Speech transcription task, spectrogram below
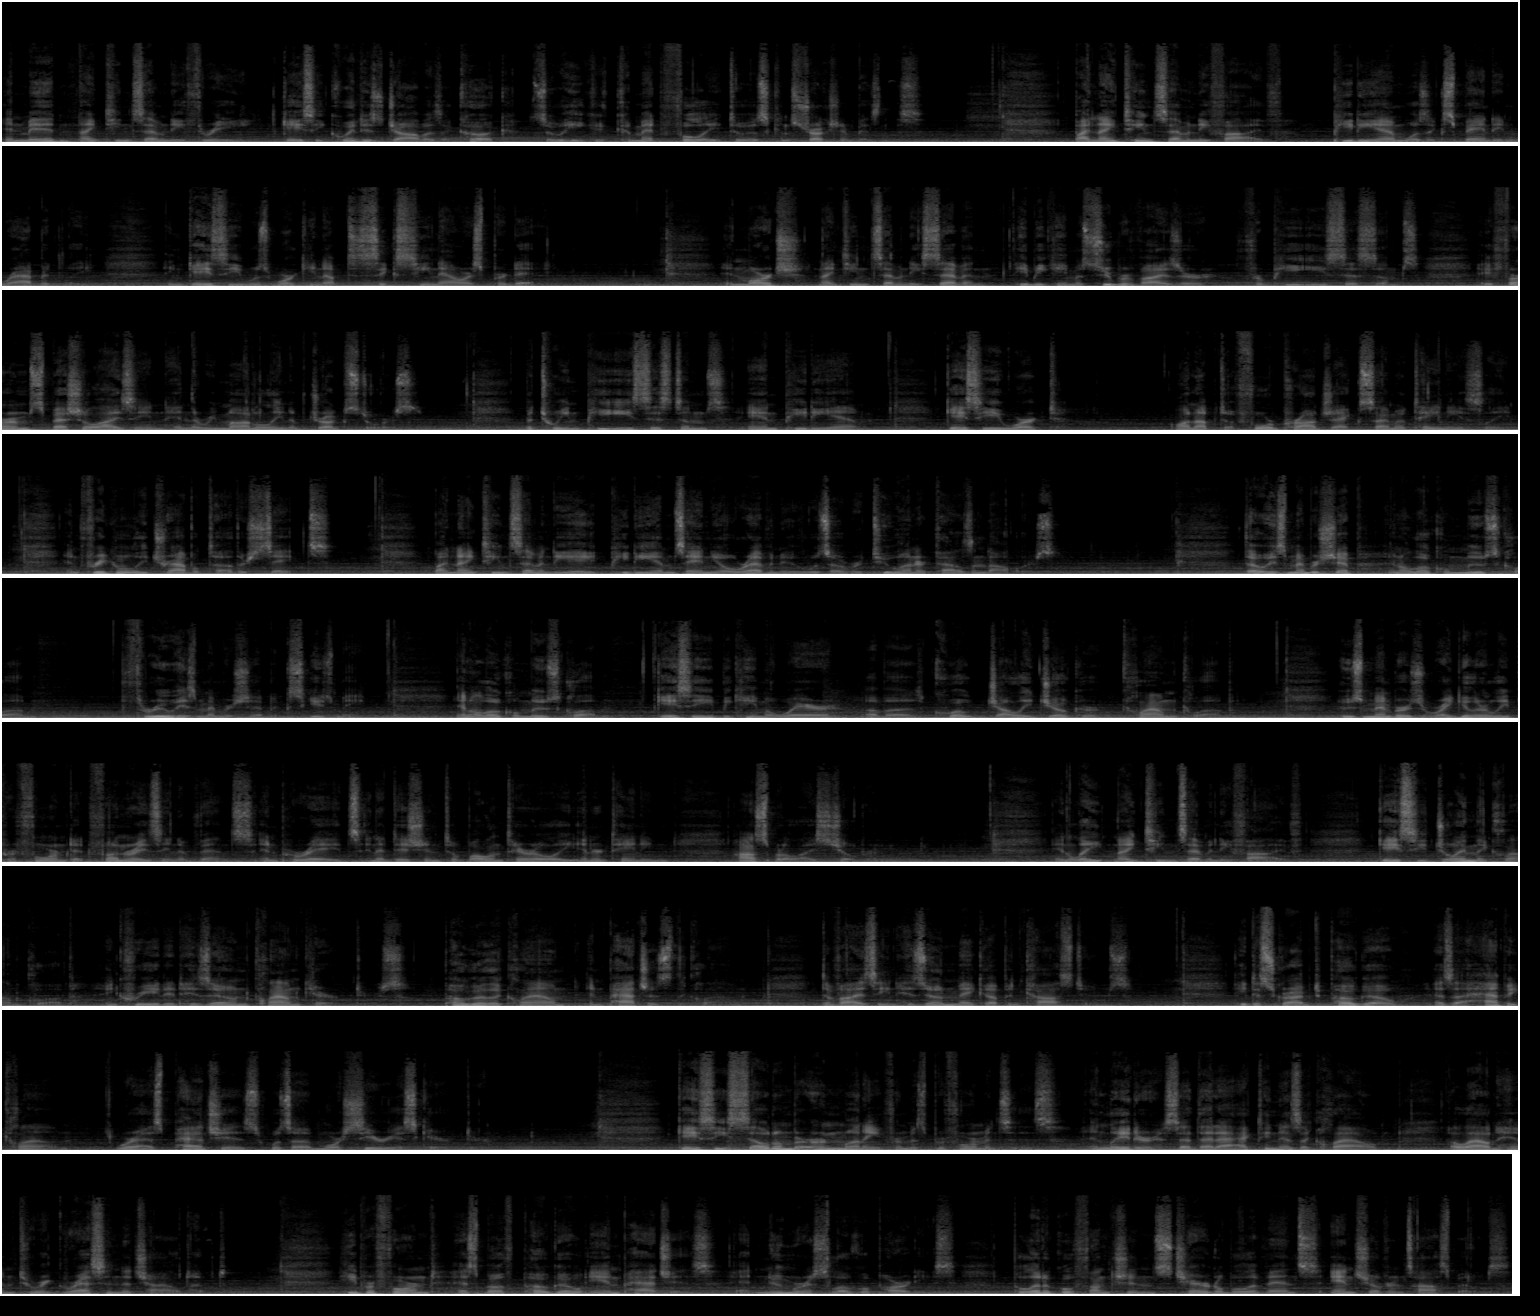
In mid 1973, Gacy quit his job as a cook so he could commit fully to his construction business. By 1975, PDM was expanding rapidly and Gacy was working up to 16 hours per day. In March 1977, he became a supervisor for PE systems a firm specializing in the remodeling of drugstores. Between PE Systems and PDM, Gacy worked on up to four projects simultaneously and frequently traveled to other states. By 1978, PDM's annual revenue was over $200,000. Though his membership in a local moose club, through his membership, excuse me, in a local moose club, Gacy became aware of a quote Jolly Joker clown club whose members regularly performed at fundraising events and parades in addition to voluntarily entertaining hospitalized children. In late 1975, Gacy joined the Clown Club and created his own clown characters, Pogo the Clown and Patches the Clown, devising his own makeup and costumes. He described Pogo as a happy clown, whereas Patches was a more serious character. Gacy seldom earned money from his performances, and later said that acting as a clown allowed him to regress into childhood. He performed as both Pogo and Patches at numerous local parties, political functions, charitable events, and children's hospitals.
